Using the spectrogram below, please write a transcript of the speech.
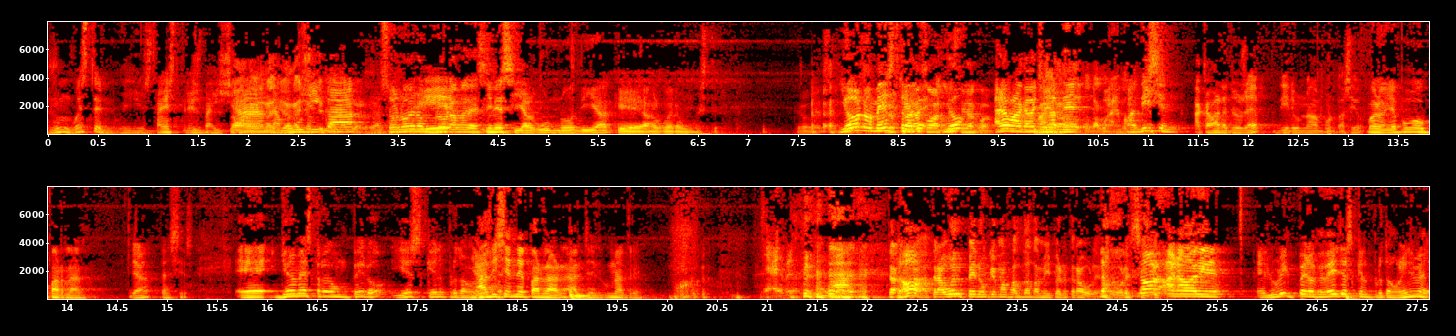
és un western, vull dir, estan els tres baixant, No, no, la això música... Això no era un Eh, programa de cine si algú no dia que algo era un western. Però, Jo només No trobo... Jo, ara quan acabi No, Josep, no, totalment. quan deixen acabar a Josep, diré una aportació. Bueno, ja pugueu parlar. Ja? Gràcies. Eh, jo només trobo un pero, i és que el Ja protagonista... deixem de parlar, Àngel, un altre. Tra No. tra trau el pero que m'ha faltat a mi per traure. A veure si... No, anava a dir... L'únic pero que veig és que el protagonisme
